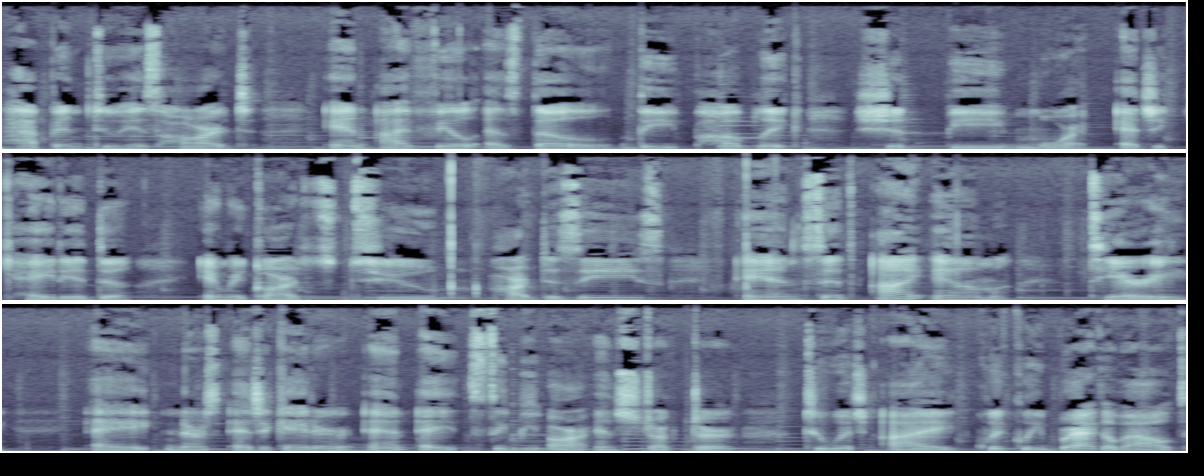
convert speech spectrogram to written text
happened to his heart and I feel as though the public should be more educated in regards to heart disease. And since I am Terry, a nurse educator and a CPR instructor, to which I quickly brag about,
